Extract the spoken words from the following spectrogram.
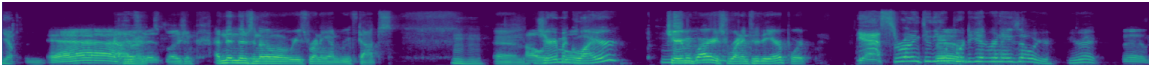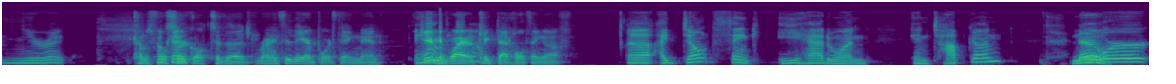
yeah. You're there right. it is. explosion. And then there's another one where he's running on rooftops. hmm Um, Oh, Jerry cool. Maguire. Jerry Mm. Maguire is running through the airport. Yes, running through the Boom. airport to get Renee Zellweger. You're right. Boom. You're right. Comes full Okay. circle to the running through the airport thing, man. Yeah, Jerry Maguire yeah. kicked that whole thing off. Uh, I don't think he had one in Top Gun. No, Or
